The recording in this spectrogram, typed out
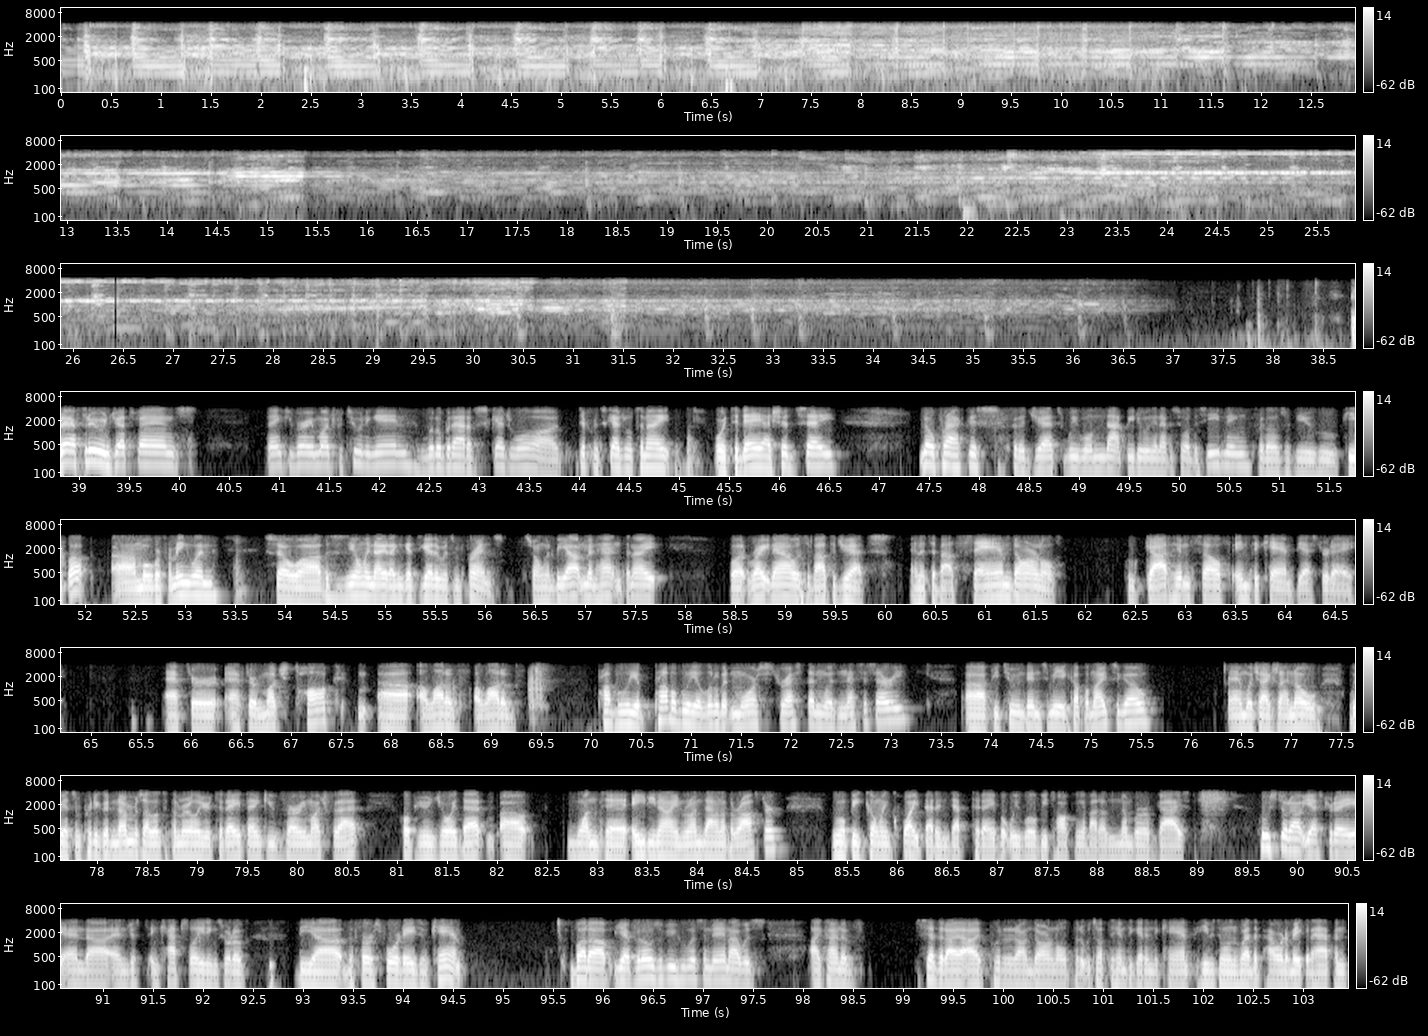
Good afternoon, Jets fans. Thank you very much for tuning in. A little bit out of schedule, uh, different schedule tonight, or today, I should say. No practice for the Jets. We will not be doing an episode this evening. For those of you who keep up, I'm over from England, so uh, this is the only night I can get together with some friends. So I'm going to be out in Manhattan tonight, but right now it's about the Jets, and it's about Sam Darnold, who got himself into camp yesterday after after much talk, uh, a lot of a lot of probably probably a little bit more stress than was necessary. Uh, if you tuned in to me a couple nights ago, and which actually I know we had some pretty good numbers. I looked at them earlier today. Thank you very much for that. Hope you enjoyed that uh, one to 89 rundown of the roster. We won't be going quite that in depth today, but we will be talking about a number of guys who stood out yesterday and uh, and just encapsulating sort of the uh, the first four days of camp. But uh, yeah, for those of you who listened in, I was I kind of said that I, I put it on Darnold, but it was up to him to get into camp. He was the one who had the power to make it happen.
